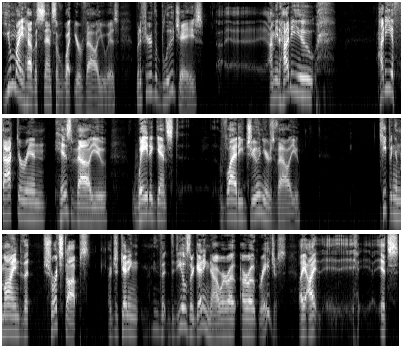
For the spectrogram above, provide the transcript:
you might have a sense of what your value is. But if you're the Blue Jays, I mean, how do you how do you factor in his value, weight against Vladdy Jr.'s value, keeping in mind that shortstops are just getting. I mean, the, the deals they're getting now are are outrageous. Like I, it's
